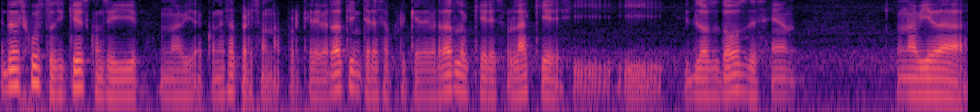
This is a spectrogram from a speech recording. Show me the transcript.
Entonces justo si quieres conseguir una vida con esa persona, porque de verdad te interesa, porque de verdad lo quieres o la quieres y, los dos desean una vida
